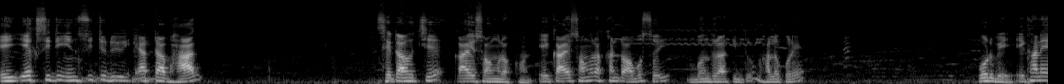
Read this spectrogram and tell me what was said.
এই এক্সিটি ইনস্টিটিউট একটা ভাগ, সেটা হচ্ছে কায় সংরক্ষণ। এই কায় সংরক্ষণটা অবশ্যই বন্ধুরা কিন্তু ভালো করে পড়বে। এখানে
